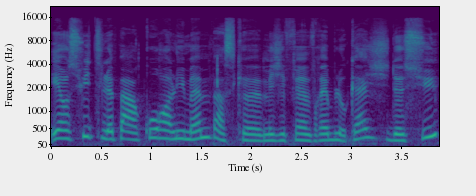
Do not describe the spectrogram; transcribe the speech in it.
et ensuite, le parcours en lui-même, parce que j'ai fait un vrai blocage dessus.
